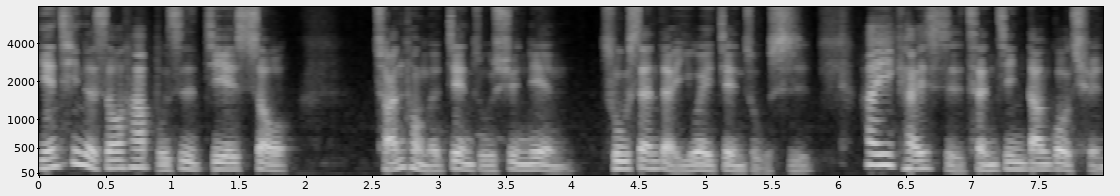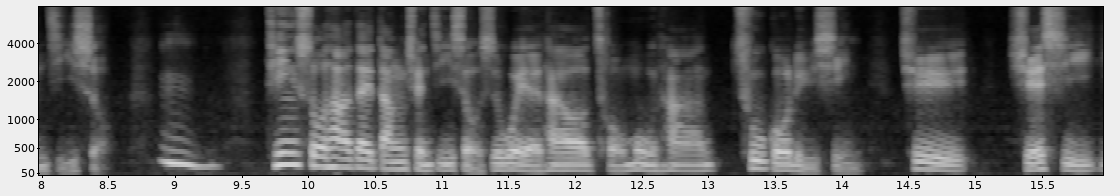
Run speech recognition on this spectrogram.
年轻的时候他不是接受传统的建筑训练出身的一位建筑师，他一开始曾经当过拳击手。嗯，听说他在当拳击手是为了他要筹募他出国旅行去学习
